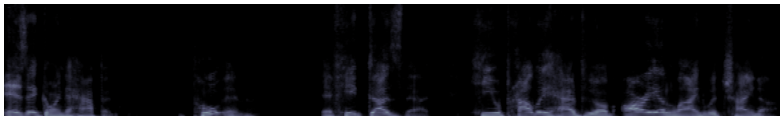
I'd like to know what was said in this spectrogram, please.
Is it going to happen? Putin, if he does that, he would probably have to have already aligned with China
